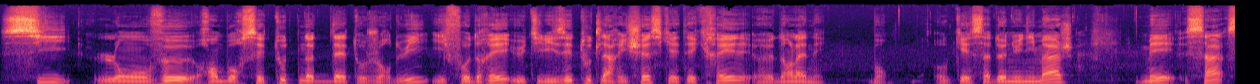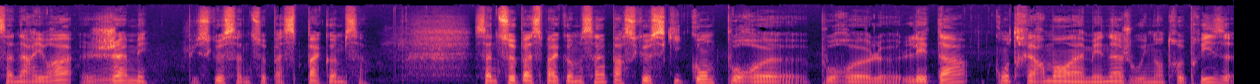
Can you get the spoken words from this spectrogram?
si l'on veut rembourser toute notre dette aujourd'hui, il faudrait utiliser toute la richesse qui a été créée euh, dans l'année. Ok, ça donne une image, mais ça, ça n'arrivera jamais, puisque ça ne se passe pas comme ça. Ça ne se passe pas comme ça parce que ce qui compte pour, euh, euh, l'État, contrairement à un ménage ou une entreprise,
